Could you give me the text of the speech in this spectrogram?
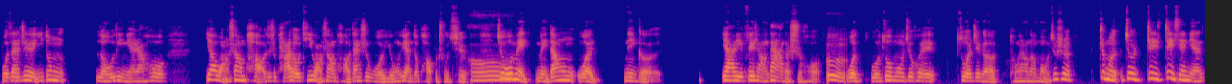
我在这一栋楼里面，然后。要往上跑，就是爬楼梯往上跑，但是我永远都跑不出去。哦，就我每每当我那个压力非常大的时候，嗯，我我做梦就会做这个同样的梦，就是这么就是这这些年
